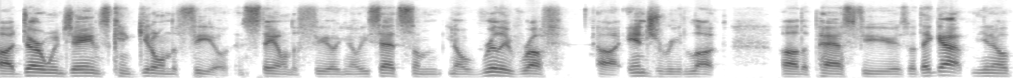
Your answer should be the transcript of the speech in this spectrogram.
Uh, Derwin James can get on the field and stay on the field. You know, he's had some, you know, really rough uh, injury luck uh, the past few years, but they got, you know,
